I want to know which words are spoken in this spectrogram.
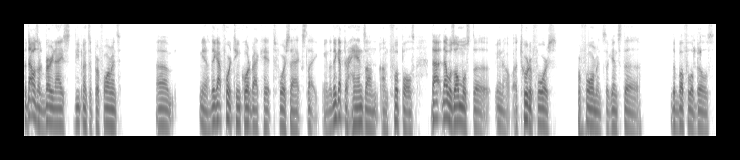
but that was a very nice defensive performance. Um, you know they got 14 quarterback hits, four sacks. Like you know they got their hands on on footballs. That that was almost a you know a tour de force performance against the the Buffalo Bills.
